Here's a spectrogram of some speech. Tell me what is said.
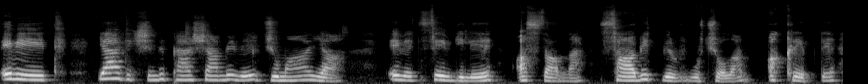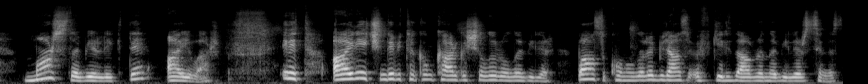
Evet, geldik şimdi Perşembe ve Cuma'ya. Evet sevgili aslanlar, sabit bir burç olan Akrep'te Mars'la birlikte Ay var. Evet, aile içinde bir takım kargaşalar olabilir. Bazı konulara biraz öfkeli davranabilirsiniz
